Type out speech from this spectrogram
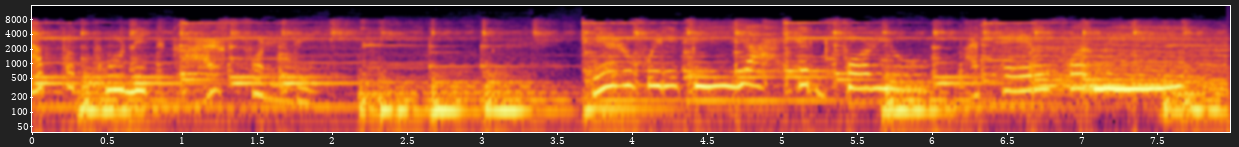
Up upon it carefully, there will be a head for you, a tail for me.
